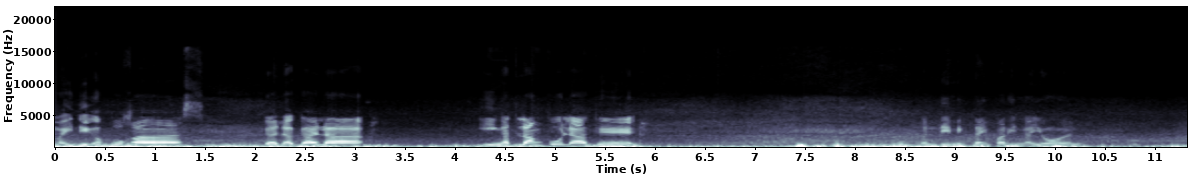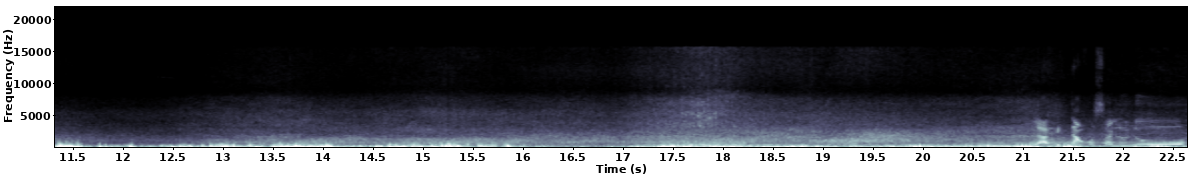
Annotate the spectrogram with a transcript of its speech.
may day off bukas gala-gala. Ingat lang po lagi. Pandemic time pa rin ngayon Lapit na ako sa Lulu.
